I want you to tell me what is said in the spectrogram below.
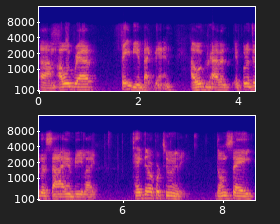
Um, I would grab Fabian back then. I would grab him and put him to the side and be like, take the opportunity. Don't say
